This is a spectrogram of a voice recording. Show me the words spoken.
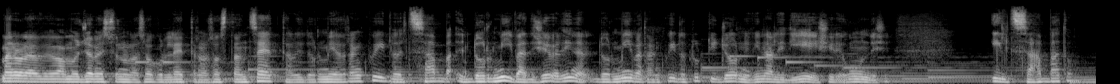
ma non l'avevamo già messo nella sua colletta, nella sua stanzetta, lui dormiva tranquillo, il sabato, dormiva, diceva Lina, dormiva tranquillo tutti i giorni fino alle 10, alle 11. Il sabato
